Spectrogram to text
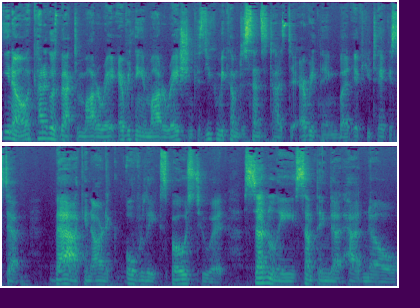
you know it kind of goes back to moderate everything in moderation because you can become desensitized to everything but if you take a step back and aren't overly exposed to it suddenly something that had no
